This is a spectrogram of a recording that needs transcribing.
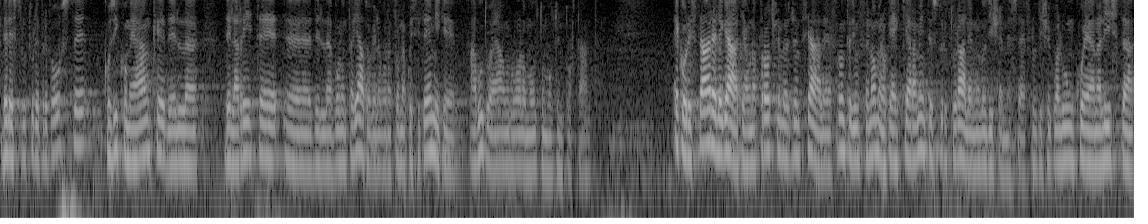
delle strutture preposte, così come anche del, della rete eh, del volontariato che lavora attorno a questi temi, che ha avuto e ha un ruolo molto molto importante. Ecco, restare legati a un approccio emergenziale a fronte di un fenomeno che è chiaramente strutturale, non lo dice MSF, lo dice qualunque analista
